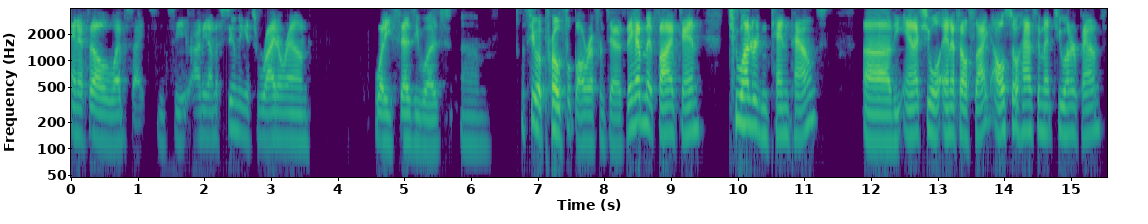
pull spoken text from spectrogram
NFL websites and see. I mean, I'm assuming it's right around what he says he was. Um, let's see what Pro Football Reference has. They have him at 5'10, 210 pounds. Uh, the actual NFL site also has him at 200 pounds.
